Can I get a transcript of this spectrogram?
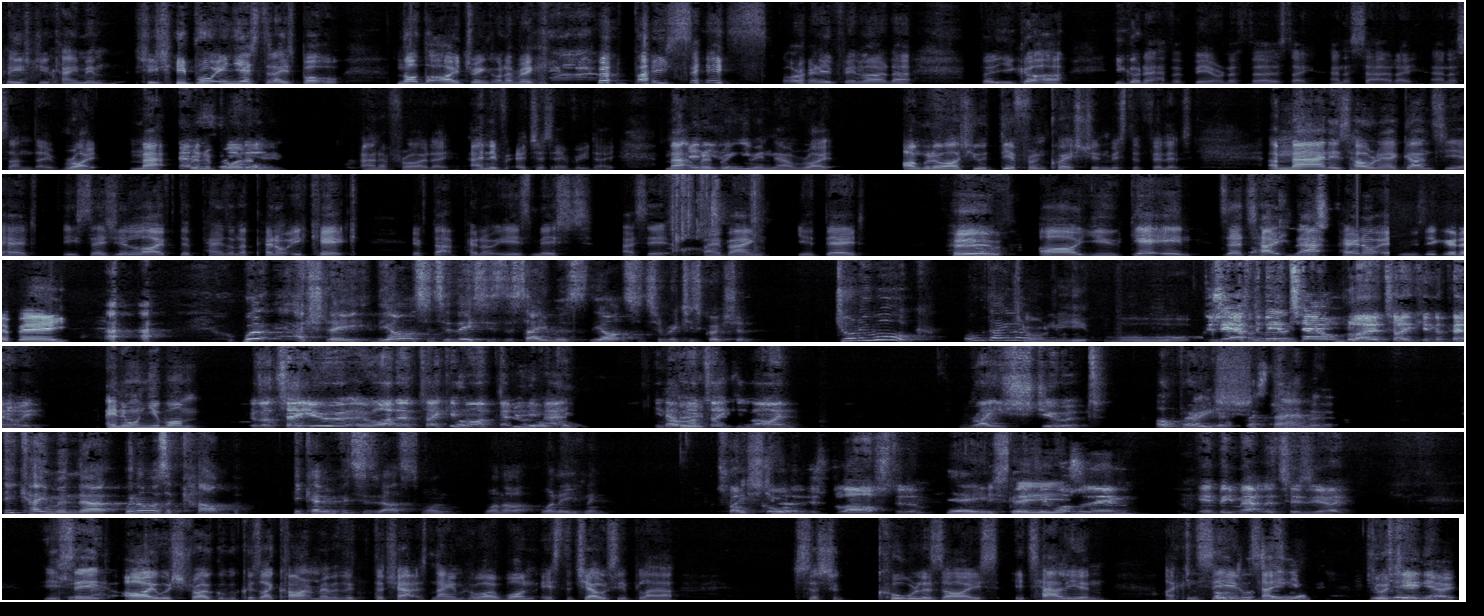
Pleased you came in. She, she brought in yesterday's bottle. Not that I drink on a regular basis or anything like that, but you gotta you gotta have a beer on a Thursday and a Saturday and a Sunday. Right, Matt, and we're gonna bring you and a Friday and if, just every day. Matt, I'm gonna bring you in now. Right, I'm gonna ask you a different question, Mr. Phillips. A man is holding a gun to your head. He says your life depends on a penalty kick. If that penalty is missed, that's it. Bang bang, you're dead. Who oh. are you getting to take that penalty? Who's it going to be? well, actually, the answer to this is the same as the answer to Rich's question. Johnny Wark all day long. Johnny Wark. Does it have to okay. be a town player taking the penalty? Anyone you want. Because I'll tell you who I'd have taken my penalty, man. You know, I'm taking mine. Ray Stewart. Oh, very Ray good. West Ham. He came in uh, when I was a cub. He came and visited us one one uh, one evening. Top corner, just blasted him. Yeah, he's good. If it wasn't him, it'd be Matt Le Tissier. You see, yeah. I would struggle because I can't remember the, the chat's name who I want. It's the Chelsea player. Such a cool as ice, Italian. I can see oh, him take Jorginho.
